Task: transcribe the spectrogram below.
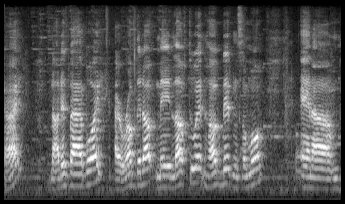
All right. Now this bad boy, I rubbed it up, made love to it, hugged it, and some more. And um,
